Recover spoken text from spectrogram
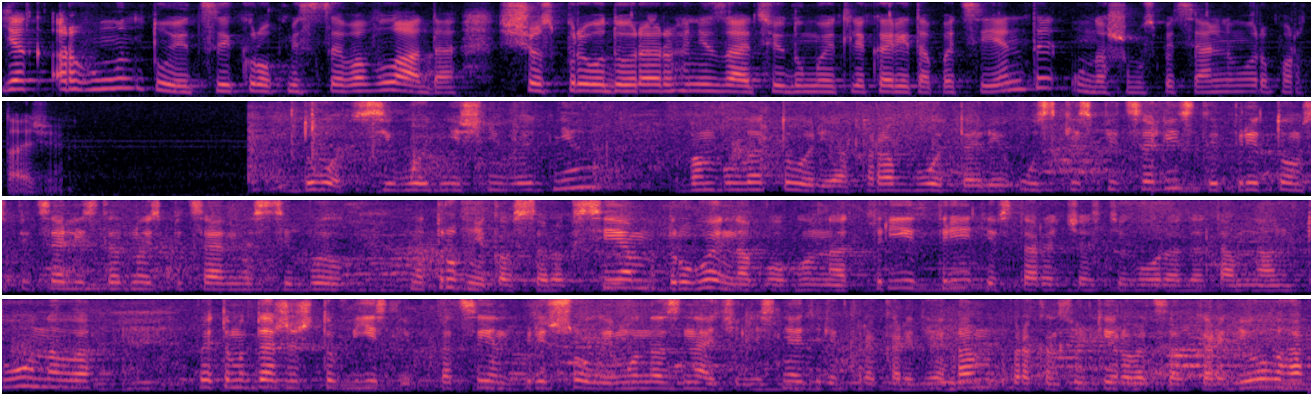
Як аргументує цей крок місцева влада, що з приводу реорганізації думають лікарі та пацієнти у нашому спеціальному репортажі. До сегодняшнего дня в амбулаториях работали узкие специалисты, при том специалист одной специальности был на Трубников 47, другой на Богуна 3, третий в старой части города там на Антонова. Поэтому даже чтобы если пациент пришел, ему назначили снять электрокардиограмму, проконсультироваться у кардиолога,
